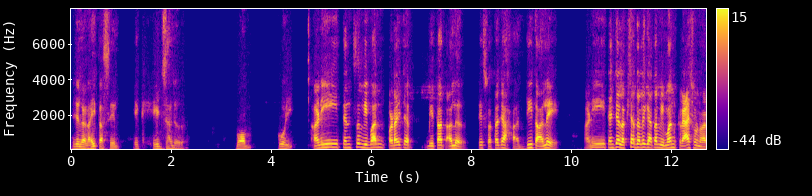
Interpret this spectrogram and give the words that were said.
म्हणजे लढाईत असेल एक हिट झालं बॉम्ब गोळी आणि त्यांचं विमान पडायच्या बेतात आलं ते स्वतःच्या हद्दीत आले आणि त्यांच्या लक्षात आलं की आता विमान क्रॅश होणार.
